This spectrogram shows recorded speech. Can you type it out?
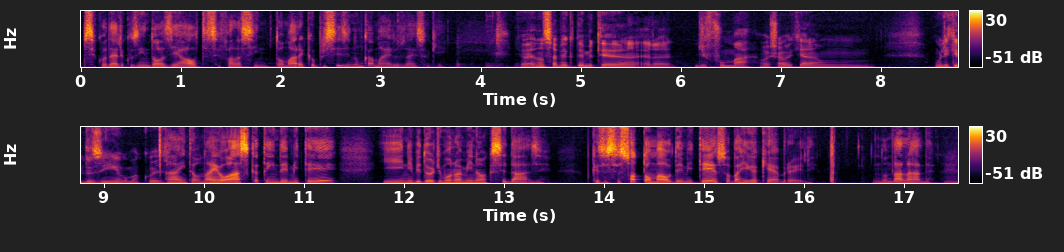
psicodélicos em dose alta, você fala assim, tomara que eu precise nunca mais usar isso aqui. Eu não sabia que o DMT era, era de fumar. Eu achava que era um, um liquidozinho, alguma coisa. Ah, então, na ayahuasca tem DMT e inibidor de monoamina oxidase. Porque se você só tomar o DMT, sua barriga quebra ele. Não dá nada. Hum.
